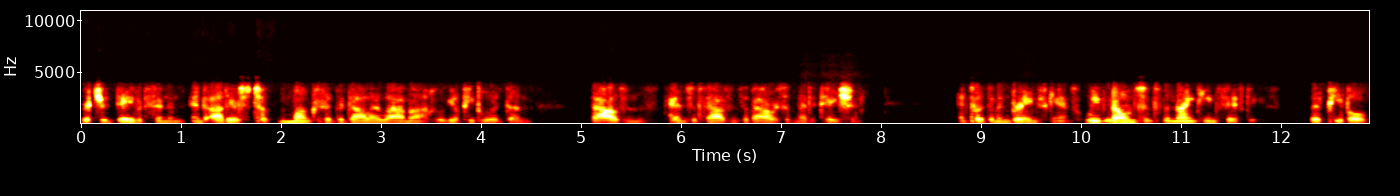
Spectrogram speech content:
Richard Davidson and, and others took monks of the Dalai Lama who you know people who had done thousands tens of thousands of hours of meditation and put them in brain scans. We've known since the 1950s that people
